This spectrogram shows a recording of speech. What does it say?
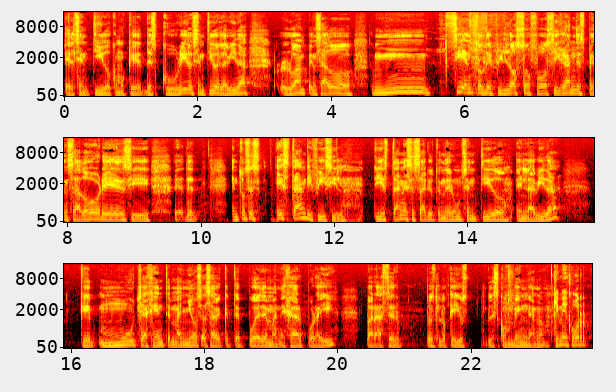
el sentido, como que descubrir el sentido de la vida lo han pensado mm, cientos de filósofos y grandes pensadores y eh, entonces es tan difícil y es tan necesario tener un sentido en la vida que mucha gente mañosa sabe que te puede manejar por ahí para hacer pues lo que ellos les convenga, ¿no? Qué mejor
